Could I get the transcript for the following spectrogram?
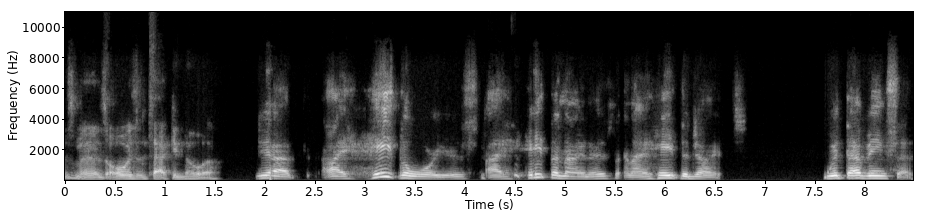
This man is always attacking Noah. Yeah, I hate the Warriors. I hate the Niners, and I hate the Giants. With that being said,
